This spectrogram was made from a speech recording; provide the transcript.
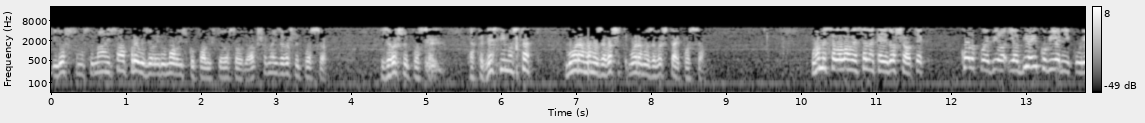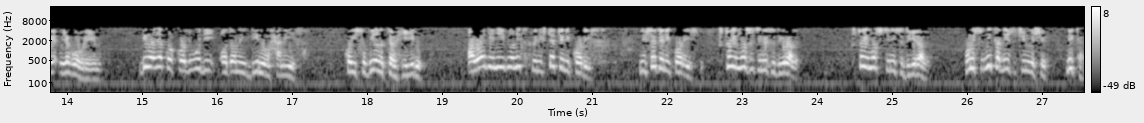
I došli su muslimani, samo preuzeli jednu malo iskopali što je ostalo do akšama i završili posao. I završili posao. Dakle, ne smijemo stati. Moramo ono završiti, moramo završiti taj posao. Muhammed sallallahu alejhi ve sellem kad je došao tek koliko je bilo, jel bio iko vjernik u, u njegovo vrijeme? Bilo je nekoliko ljudi od onih dinul hanifa, koji su bili na tevhidu. Ali ovdje nije bilo nikakve ni štete ni koristi. Ni štete ni koristi. Što i možete nisu dirali? Što i možete nisu dirali? Oni su nikad nisu činili šir. Nikad.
